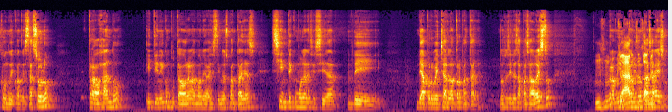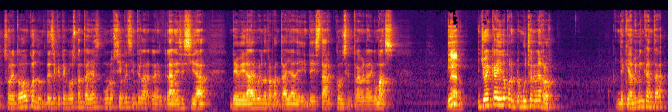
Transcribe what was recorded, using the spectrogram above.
cuando, cuando está solo, trabajando y tiene el computador a la mano y a veces tiene dos pantallas, siente como la necesidad de, de aprovechar la otra pantalla. No sé si les ha pasado esto, uh -huh, pero a mí, claro, a mí me pasa eso. Sobre todo cuando desde que tengo dos pantallas, uno siempre siente la, la, la necesidad de ver algo en la otra pantalla, de, de estar concentrado en algo más. Claro. Y yo he caído, por ejemplo, mucho en el error de que a mí me encanta,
